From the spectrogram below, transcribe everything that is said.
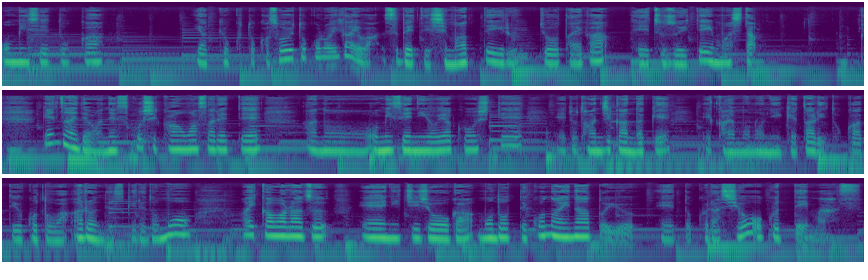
お店とか薬局とかそういうところ以外は全て閉まっている状態が、えー続いていました。現在ではね少し緩和されて、あのお店に予約をして、えーと短時間だけ、買い物に行けたりとかっていうことはあるんですけれども相変わらず、えー日常が戻ってこないなという、えーと暮らしを送っています。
